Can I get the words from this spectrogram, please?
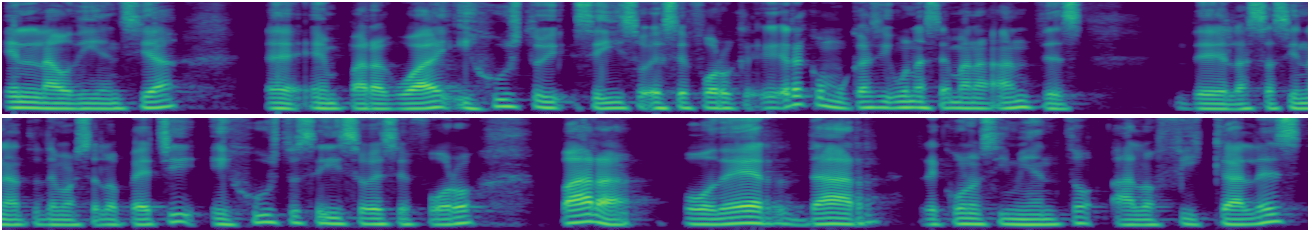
en la audiencia eh, en Paraguay y justo se hizo ese foro, era como casi una semana antes del asesinato de Marcelo Pecci y justo se hizo ese foro para poder dar reconocimiento a los fiscales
